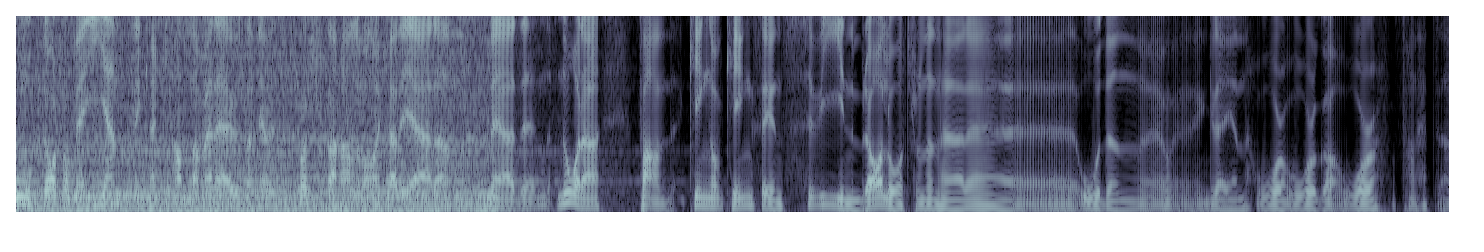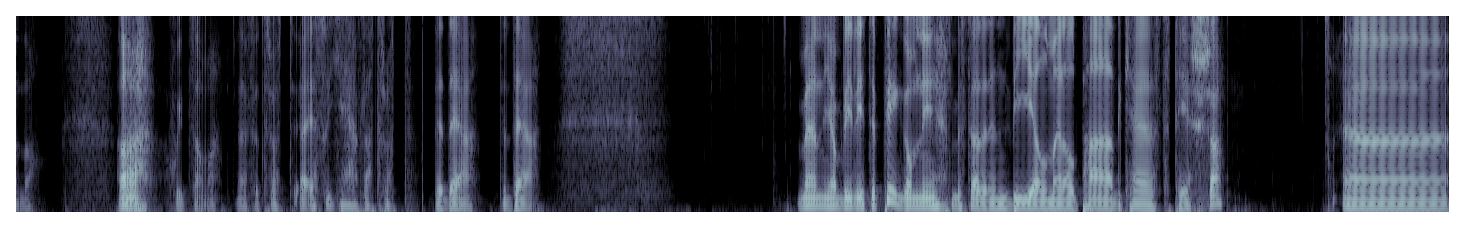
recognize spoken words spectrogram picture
Oklart om jag egentligen kan kalla mig det, utan jag, första halvan av karriären med några Fan, King of Kings är ju en svinbra låt från den här eh, Oden-grejen. War, War, War, vad fan hette den då? Ah, skitsamma, jag är för trött. Jag är så jävla trött. Det är det, det är det. Men jag blir lite pigg om ni beställer en BL Metal Podcast-tisha. Uh,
